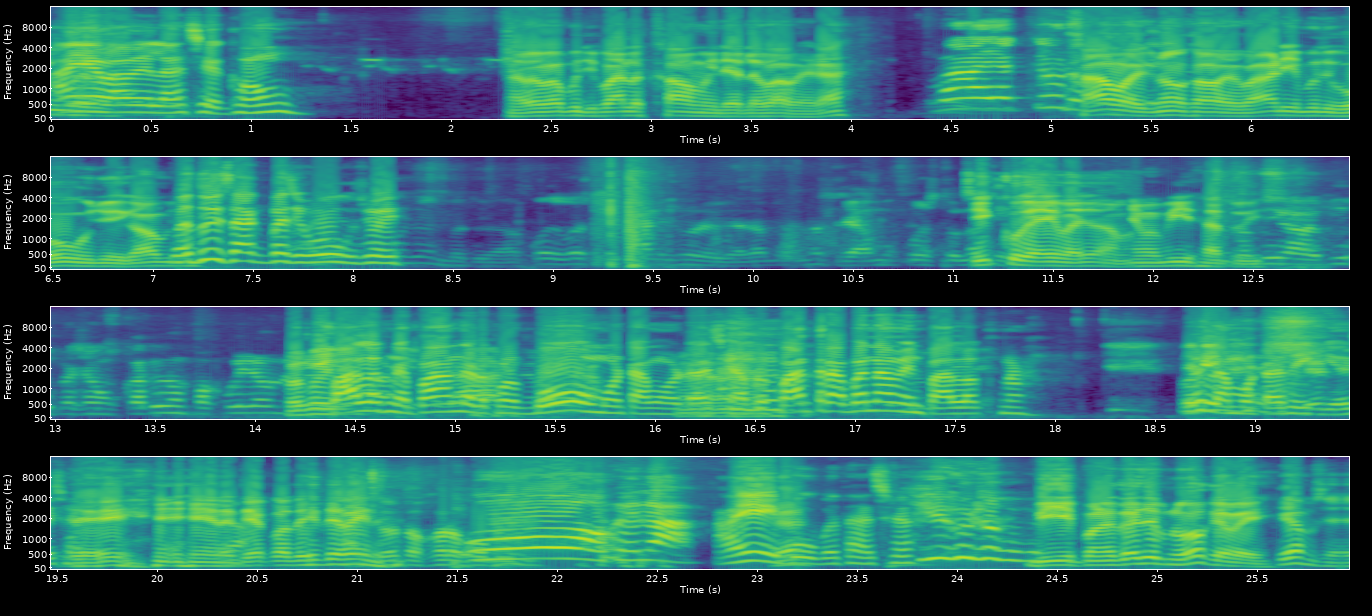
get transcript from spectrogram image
એવું વાવેલા છે ઘઉં. હવે બાપુજી પાલક ખાવા માંડ્યા એટલે વાવે કા વાહ એક કેવડું ખાવાય ન ખાવાય? વાડીએ બધું હોવું જોઈએ બધું? શાકભાજી હોવું જોઈએ. કોઈ વસ્તુ ખાલી ન રહી જાય. નથી અમુક વસ્તુ નથી. ચીકુ આવ્યા છે આમ. એમાં બી થતું હોય બી પછી હું કરી લઉં પકવી લઉં ને પાલક ને પાંદડ પણ બહુ મોટા મોટા છે. આપણે પાત્રા બનાવીને પાલકના. કેટલા મોટા થઈ ગયા છે. એને ટેકો દઈ દેવાય ને. તો ખરો. ઓ હેલા અહીંયા બહુ બધા છે. બી પણ ગજબનું હો કેવાય કેમ છે?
